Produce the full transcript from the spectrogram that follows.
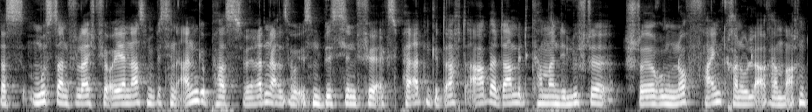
Das muss dann vielleicht für euer NAS ein bisschen angepasst werden, also ist ein bisschen für Experten gedacht, aber damit kann man die Lüftersteuerung noch feingranularer machen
